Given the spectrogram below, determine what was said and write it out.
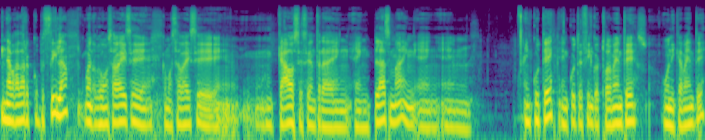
navegador Kubzilla, bueno, como sabéis, eh, como sabéis eh, Chaos se centra en, Plasma, en, en, en, Qt, en Qt5 actualmente únicamente,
